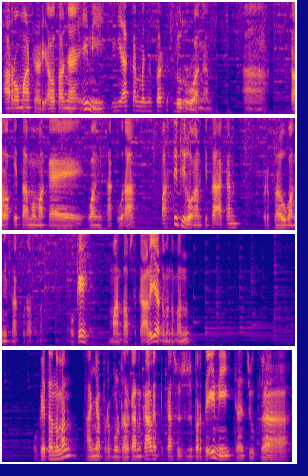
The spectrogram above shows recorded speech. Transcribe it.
aroma dari autannya ini ini akan menyebar ke seluruh ruangan. Nah, kalau kita memakai wangi sakura pasti di ruangan kita akan berbau wangi sakura teman oke mantap sekali ya teman-teman. Oke teman-teman hanya bermodalkan kaleng bekas susu seperti ini dan juga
